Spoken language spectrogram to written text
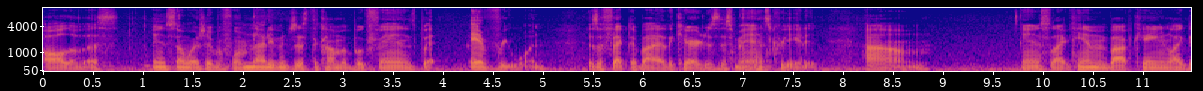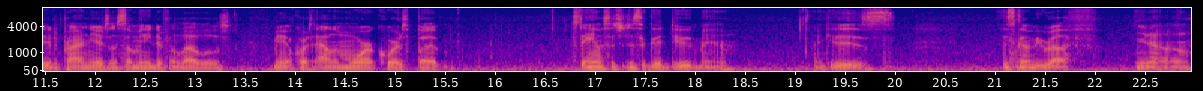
all of us in some way, shape, or form. Not even just the comic book fans, but everyone is affected by the characters this man has created. Um, and it's like him and Bob Kane, like they're the pioneers on so many different levels. I mean, of course, Alan Moore, of course, but Stan was such just a good dude, man. Like it is, it's gonna be rough you know,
